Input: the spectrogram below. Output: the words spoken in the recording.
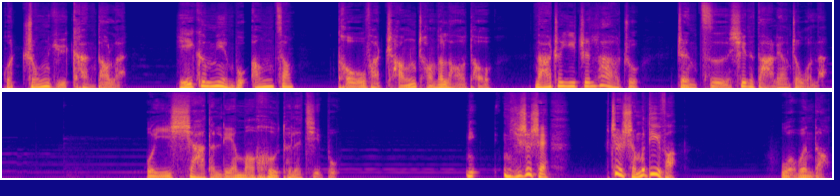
我终于看到了一个面部肮脏、头发长长的老头，拿着一支蜡烛，正仔细的打量着我呢。我一吓得连忙后退了几步。你是谁？这是什么地方？我问道。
